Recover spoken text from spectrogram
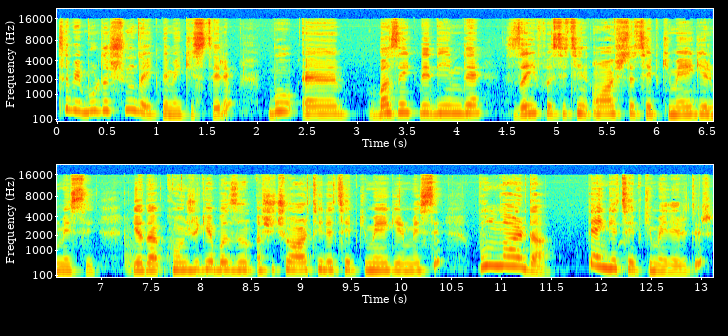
Tabi burada şunu da eklemek isterim. Bu e, baz eklediğimde zayıf asitin OH'da tepkimeye girmesi ya da konjüge bazın H3O artı ile tepkimeye girmesi bunlar da denge tepkimeleridir.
